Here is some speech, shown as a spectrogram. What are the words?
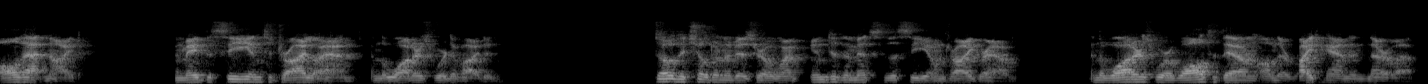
all that night, and made the sea into dry land, and the waters were divided. So the children of Israel went into the midst of the sea on dry ground, and the waters were a wall to them on their right hand and their left.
